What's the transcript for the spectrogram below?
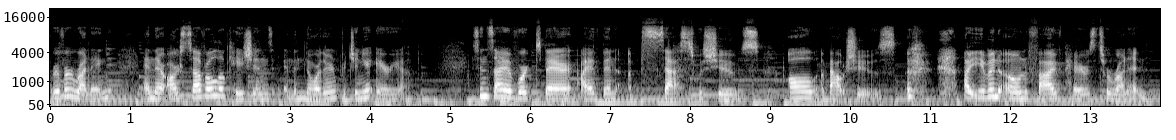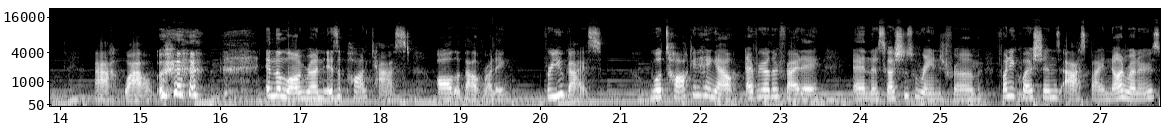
River Running, and there are several locations in the Northern Virginia area. Since I have worked there, I have been obsessed with shoes, all about shoes. I even own five pairs to run in. Ah, wow. in the Long Run is a podcast all about running for you guys. We will talk and hang out every other Friday, and the discussions will range from funny questions asked by non runners,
